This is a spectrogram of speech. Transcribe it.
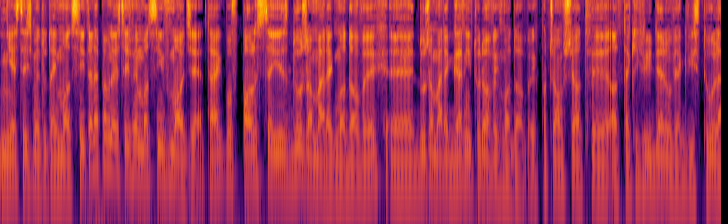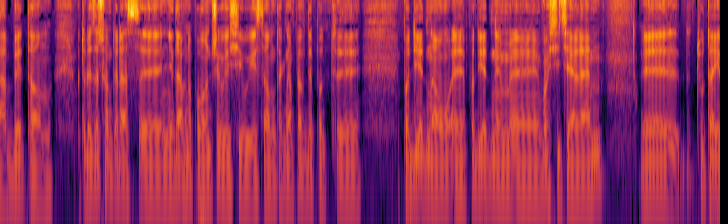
nie jesteśmy tutaj mocni, to na pewno jesteśmy mocni w modzie, tak? Bo w Polsce jest dużo marek modowych, dużo marek garniturowych modowych, począwszy od, od takich liderów jak Wistula, Bytom, które zresztą teraz niedawno połączyły siły i są tak naprawdę pod, pod, jedną, pod jednym właścicielem. Tutaj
